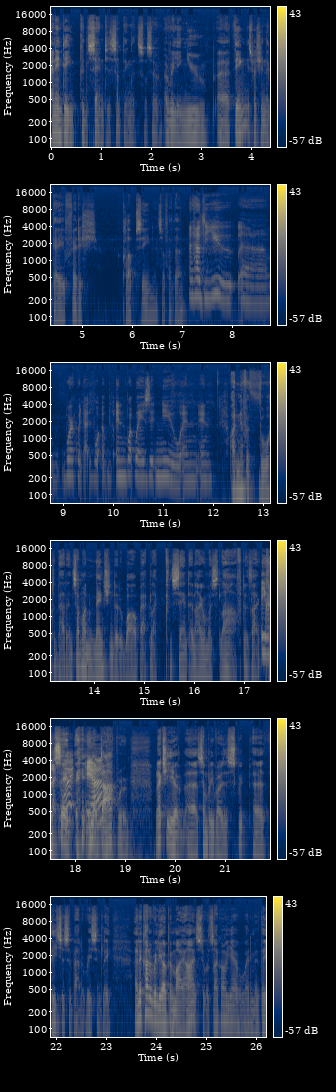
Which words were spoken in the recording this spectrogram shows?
and indeed, consent is something that's also a really new uh, thing, especially in the gay fetish club scene and stuff like that. and how do you uh, work with that in what way is it new and and I'd never thought about it, and someone mentioned it a while back, like consent, and I almost laughed. It's like You like, consent "What?" in Yeah. a dark room. But actually, uh, uh, somebody wrote a script uh, thesis about it recently, and it kind of really opened my eyes to it. It's like, oh yeah, wait a minute, there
